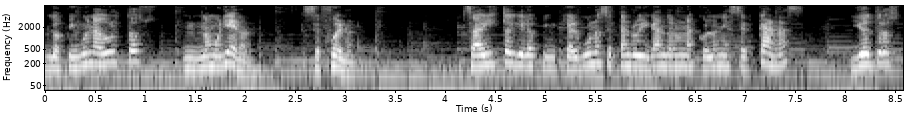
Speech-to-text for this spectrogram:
los pingüinos adultos no murieron, se fueron. Se ha visto que, los, que algunos se están reubicando en unas colonias cercanas y otros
